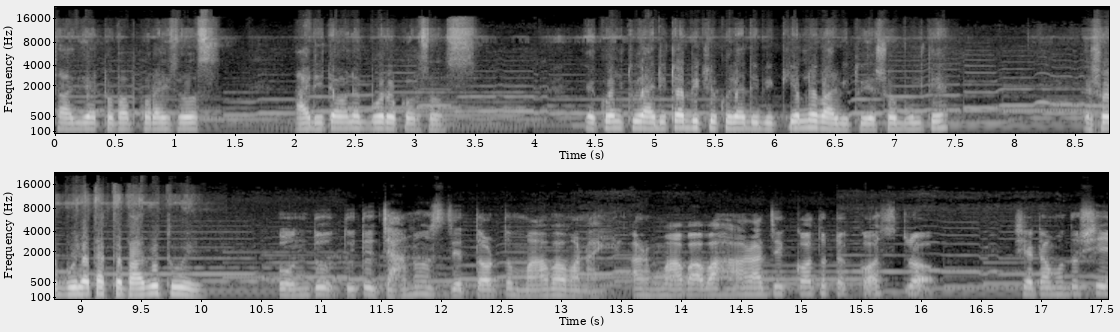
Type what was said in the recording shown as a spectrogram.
তা দিয়ে টপ আপ করাইছস, আইডিটা অনেক বড় করছস। এখন তুই আইডিটা বিক্রি করে দিবি, কেমনে পারবি তুই এসব বলতে? এসব বুঝলে থাকতে পারবি তুই? বন্ধু, তুই তো জানোস যে তোর তো মা বাবা নাই। আর মা বাবা হারা যে কতটা কষ্ট। সেটা মতো সেই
